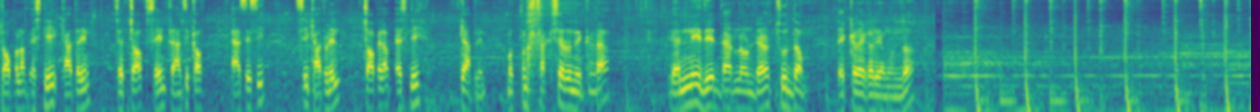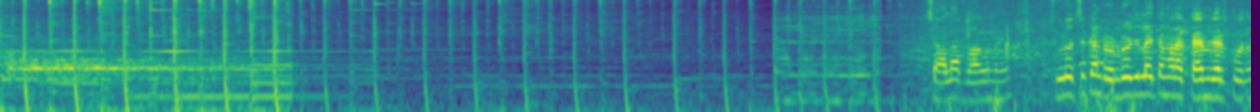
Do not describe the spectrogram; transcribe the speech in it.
Chapel of St. Catherine, Church of Saint Francis of Assisi, C. Cathedral, Chapel of St. Catherine. మొత్తం స్ట్రక్చర్ ఉంది ఇక్కడ ఇవన్నీ ఇదే దారిలో ఉంటాయో చూద్దాం ఎక్కడెక్కడ ఏముందో చాలా బాగున్నాయి. చూడొచ్చు కానీ రెండు రోజులు అయితే మనకు టైం సరిపోదు.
